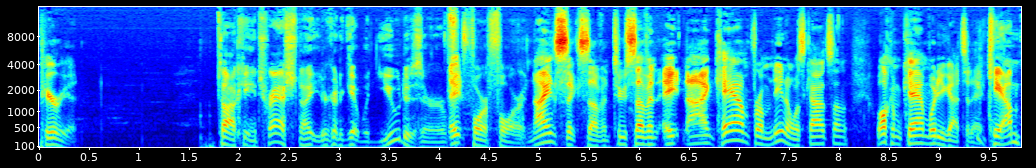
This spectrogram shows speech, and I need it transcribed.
Period. Talking trash tonight, you're going to get what you deserve. 844 967 2789. Cam from Neenah, Wisconsin. Welcome, Cam. What do you got today? Cam?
